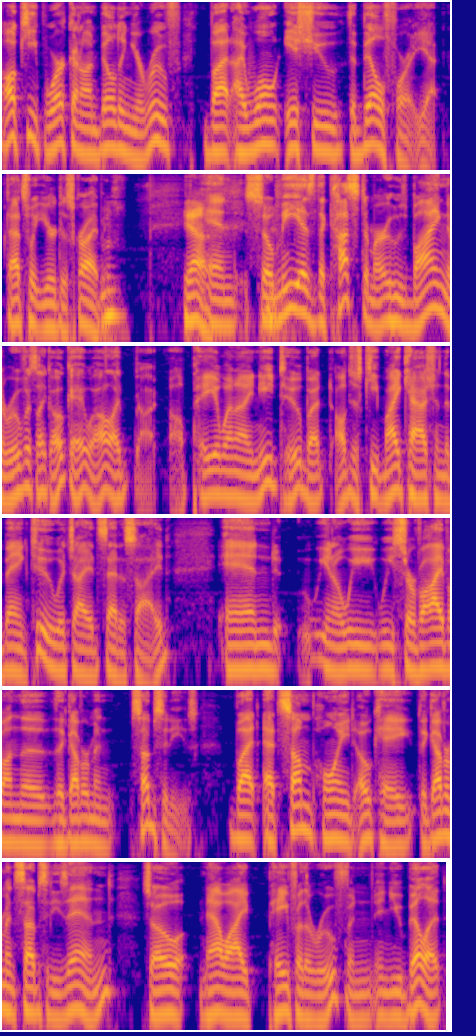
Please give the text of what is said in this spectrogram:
i'll keep working on building your roof but i won't issue the bill for it yet. That's what you're describing. Mm-hmm. Yeah. And so me as the customer who's buying the roof, it's like, okay, well, I I'll pay you when I need to, but I'll just keep my cash in the bank too, which I had set aside and you know we we survive on the the government subsidies. But at some point okay the government subsidies end so now i pay for the roof and and you bill it.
